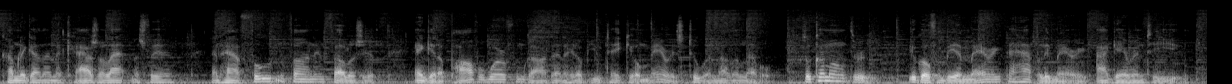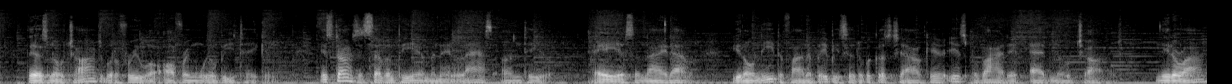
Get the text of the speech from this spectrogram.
come together in a casual atmosphere and have food and fun and fellowship and get a powerful word from God that'll help you take your marriage to another level. So come on through. You'll go from being married to happily married, I guarantee you. There's no charge, but a free will offering will be taken. It starts at 7 p.m. and it lasts until. Hey, it's a night out. You don't need to find a babysitter because childcare is provided at no charge. Need a ride?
